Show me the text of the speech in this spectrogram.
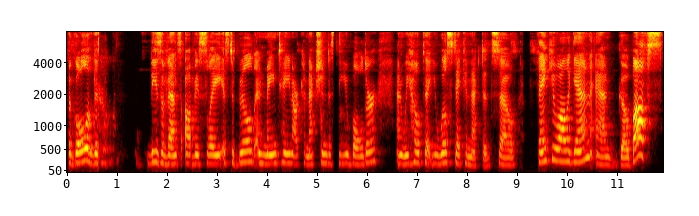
The goal of this, these events, obviously, is to build and maintain our connection to CU Boulder, and we hope that you will stay connected. So thank you all again, and go Buffs!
